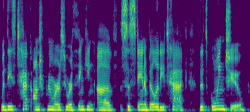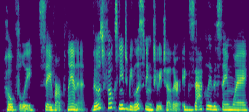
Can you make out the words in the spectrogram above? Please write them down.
with these tech entrepreneurs who are thinking of sustainability tech that's going to hopefully save our planet? Those folks need to be listening to each other exactly the same way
